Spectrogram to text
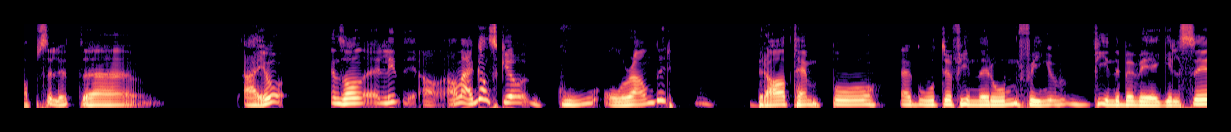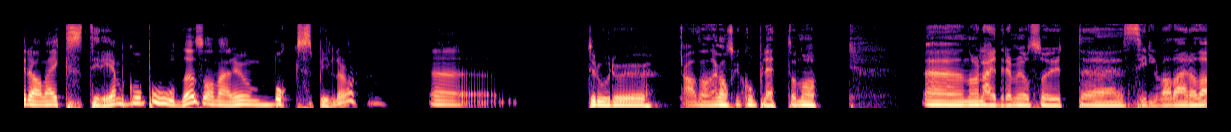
Absolutt. Det er jo en sånn litt Han er ganske god allrounder. Bra tempo, er god til å finne rom, fine bevegelser. Han er ekstremt god på hodet, så han er jo en boksspiller, da. Uh, tror du Ja, altså, han er ganske komplett, og nå uh, Nå leide de jo også ut uh, Silva der, og da,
